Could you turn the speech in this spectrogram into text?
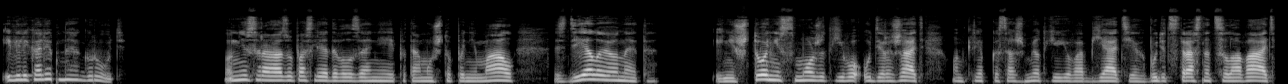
и великолепная грудь. Он не сразу последовал за ней, потому что понимал, сделай он это, и ничто не сможет его удержать. Он крепко сожмет ее в объятиях, будет страстно целовать,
